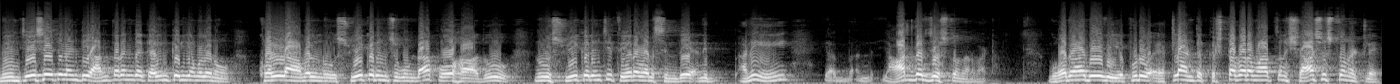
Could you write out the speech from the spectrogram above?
మేము చేసేటువంటి అంతరంగ కైంకర్యములను కొల్లామల్ నువ్వు స్వీకరించకుండా పోహాదు. నువ్వు స్వీకరించి తీరవలసిందే అని అని ఆర్డర్ చేస్తుందన్నమాట. గోదాదేవి ఎప్పుడు ఎట్లా అంటే కృష్ణ పరమాత్మను శాసిస్తున్నట్లే.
